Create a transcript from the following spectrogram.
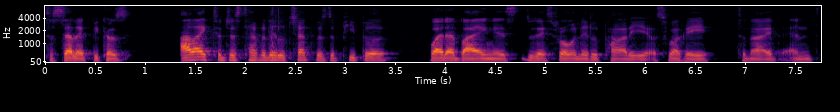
to sell it because I like to just have a little chat with the people. Why they're buying is do they throw a little party a soiree tonight? And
